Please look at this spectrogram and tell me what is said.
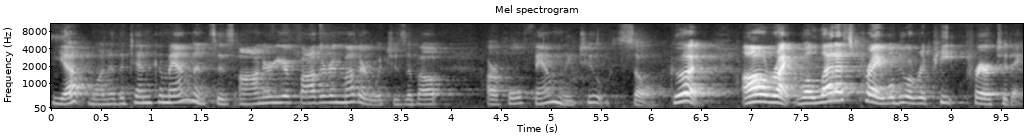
Yep, one of the Ten Commandments is honor your father and mother, which is about our whole family too. So, good. All right, well, let us pray. We'll do a repeat prayer today.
